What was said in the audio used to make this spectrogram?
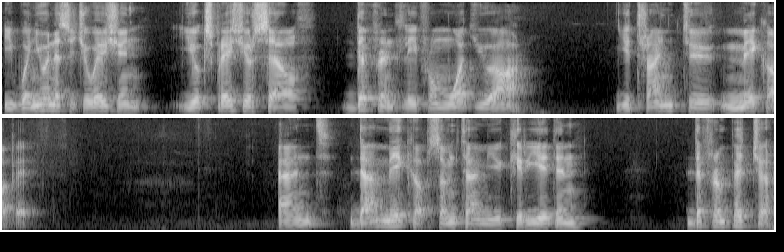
When you're in a situation, you express yourself differently from what you are. You're trying to make up it. And that makeup, sometimes you're creating different picture.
